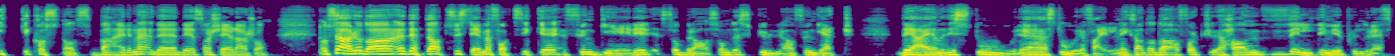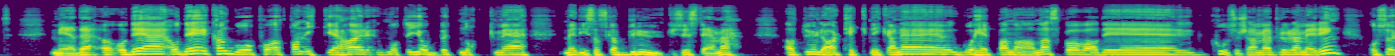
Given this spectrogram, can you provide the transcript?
ikke kostnadsbærende, det, det, som skjer der. sånn. Og Så er det jo da dette at systemet faktisk ikke fungerer så bra som det skulle ha fungert det er en av de store, store feilene. ikke sant? Og da Folk har veldig mye plunder og eft med det. Og det, og det, kan gå på at man ikke har måte, jobbet nok med, med, de som skal bruke systemet. At du lar teknikerne gå helt bananas på hva de koser seg med programmering, og så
